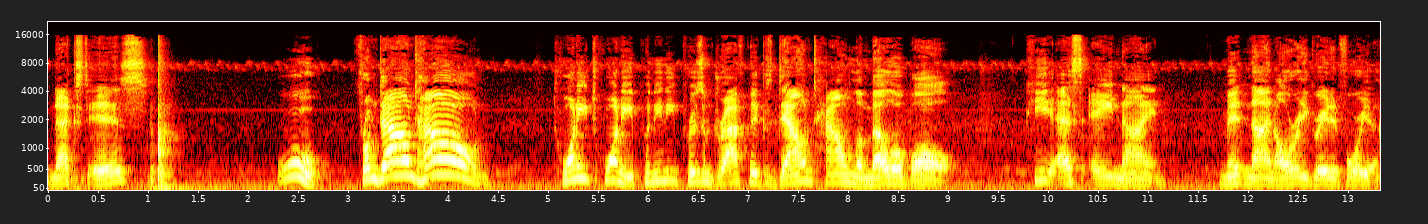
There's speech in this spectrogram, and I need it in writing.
Next is, ooh, from downtown. 2020 Panini Prism Draft Picks Downtown LaMelo Ball. PSA 9. Mint 9, already graded for you.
